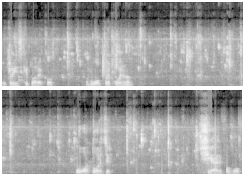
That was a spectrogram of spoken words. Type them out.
український переклад. Було б прикольно. О, тортик. Ще альфа вовк.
